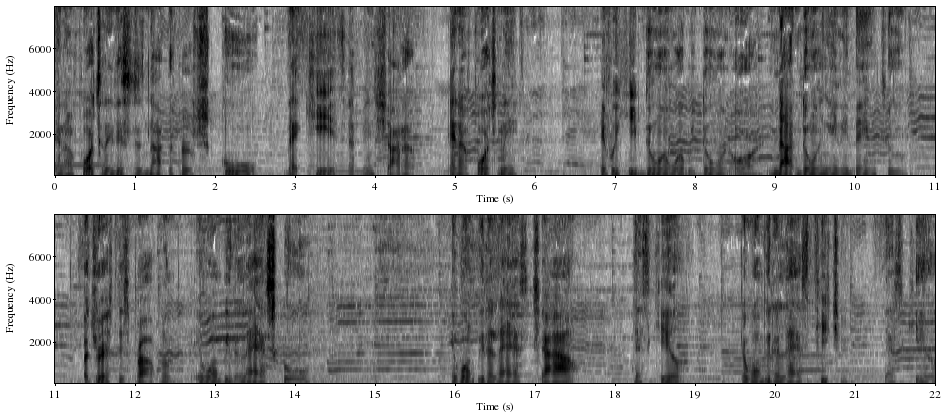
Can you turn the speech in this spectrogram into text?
And unfortunately, this is not the first school that kids have been shot up. And unfortunately, if we keep doing what we're doing or not doing anything to address this problem, it won't be the last school. It won't be the last child that's killed. It won't be the last teacher that's killed.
